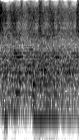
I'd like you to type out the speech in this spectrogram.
together.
